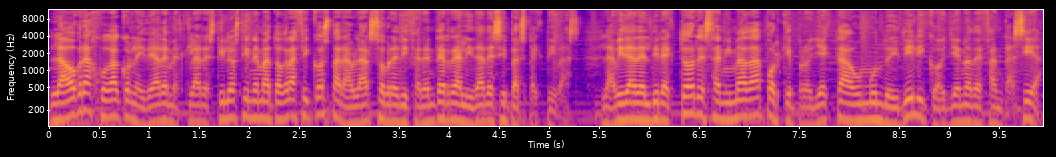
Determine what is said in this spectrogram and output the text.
La obra juega con la idea de mezclar estilos cinematográficos para hablar sobre diferentes realidades y perspectivas. La vida del director es animada porque proyecta un mundo idílico lleno de fantasía,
